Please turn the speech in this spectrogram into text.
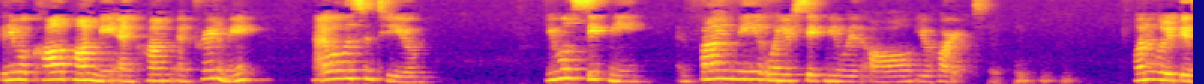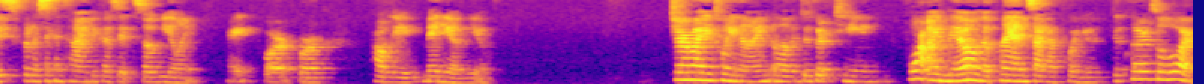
Then you will call upon me and come and pray to me, and I will listen to you. You will seek me and find me when you seek me with all your heart. I want to read this for the second time because it's so healing, right? For, for probably many of you. Jeremiah 29, 11 to 13. For I know the plans I have for you, declares the Lord.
